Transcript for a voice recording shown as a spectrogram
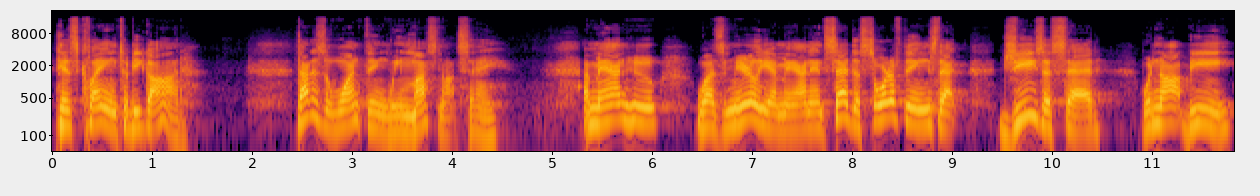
his claim to be God. That is the one thing we must not say a man who was merely a man and said the sort of things that Jesus said would not be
